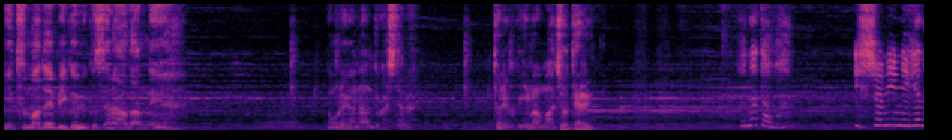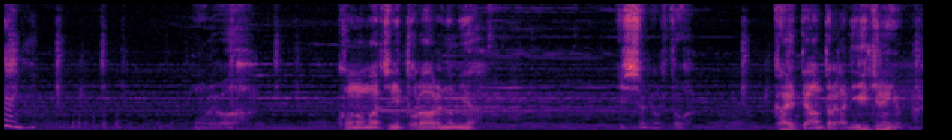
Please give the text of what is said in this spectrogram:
いつまでビクビクせなあかんねん俺が何とかしたるとにかく今町を出る。あなたは一緒に逃げないの？俺はこの町に囚われの身や。一緒におるとかえってあんたらが逃げきれんようになる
